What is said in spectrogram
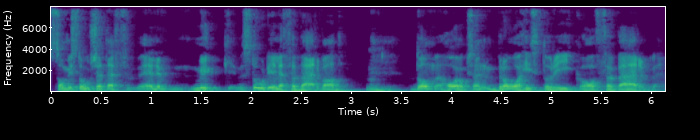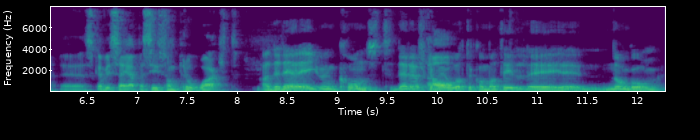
Eh, som i stort sett är, eller mycket, stor del är förvärvad. Mm. De har också en bra historik av förvärv, eh, ska vi säga, precis som Proact. Ja, det där är ju en konst. Det där ska ja. vi återkomma till eh, någon gång.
